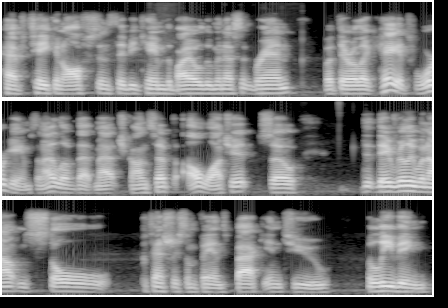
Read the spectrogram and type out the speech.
have taken off since they became the bioluminescent brand, but they were like, "Hey, it's War Games, and I love that match concept. I'll watch it." So th- they really went out and stole potentially some fans back into believing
